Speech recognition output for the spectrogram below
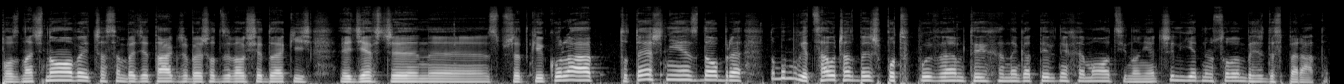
poznać nowej, czasem będzie tak, że będziesz odzywał się do jakichś e, dziewczyn sprzed kilku lat, to też nie jest dobre, no bo mówię, cały czas będziesz pod wpływem tych negatywnych emocji, no nie? Czyli jednym słowem będziesz desperatem.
